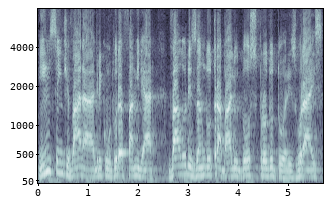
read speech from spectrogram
e incentivar a agricultura familiar, valorizando o trabalho dos produtores rurais.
